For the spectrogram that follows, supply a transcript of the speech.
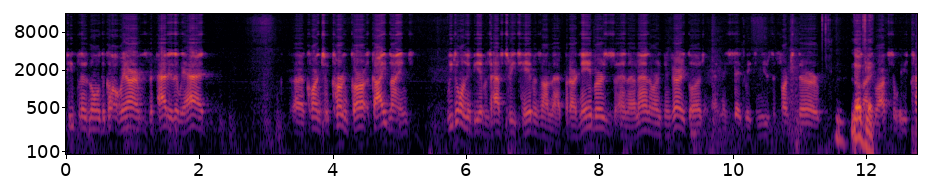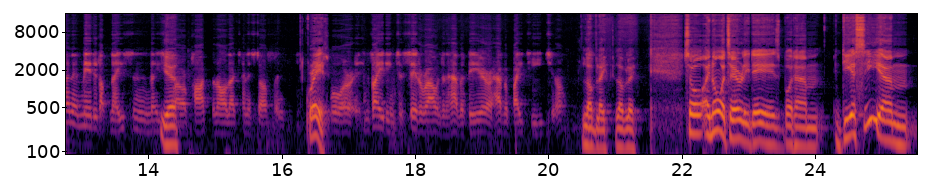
people that know the Galway Arms, the patio that we had, uh, according to current gu- guidelines, we'd only be able to have three tables on that. But our neighbours and our landlord have been very good, and they said we can use the front of their Lovely. sidewalk. So we kind of made it up nice and nice Yeah. flower pots and all that kind of stuff. And Great. more inviting to sit around and have a beer or have a bite to eat, you know. Lovely, lovely. So I know it's early days, but um, do you see? Um,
